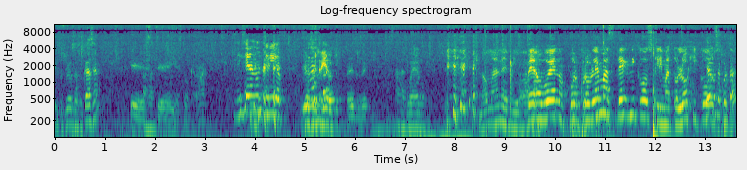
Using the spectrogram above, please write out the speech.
Y pues fuimos a su casa. Este, y estuvo cabrón. Me hicieron un trío. Yo soy trío. Eso sí. Ah, huevo. No mames, mi raza. Pero bueno, por problemas técnicos, climatológicos. ¿Ya vamos a cortar?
